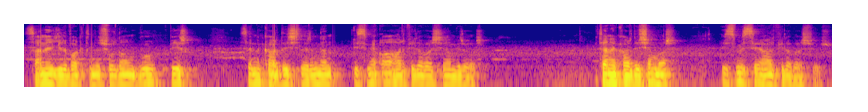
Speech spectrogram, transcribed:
seninle ilgili baktığımda şuradan bu bir, senin kardeşlerinden ismi A harfiyle başlayan biri var. Bir tane kardeşim var, ismi S harfiyle başlıyor.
